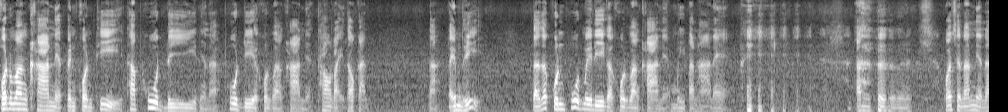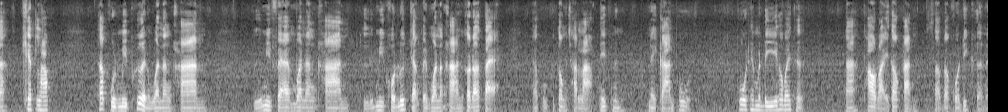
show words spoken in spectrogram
คนวังคารเนี่ยเป็นคนที่ถ้าพูดดีเนี่ยนะพูดดีกับคนวังคารเนี่ยเท่าไหร่เท่ากันนะเต็มที่ แต่ถ้าคุณพูดไม่ดีกับคนวังคารเนี่ยมีปัญหาแน่ เพราะฉะนั้นเนี่ยนะเคล็ดลับถ้าคุณมีเพื่อนวันอังคาร หรือมีแฟนวันอังคาร หรือมีคนรู้จักเป็นวันอังคารก็แล้วแต่นะคุณก็ต้องฉลาดนิดนึงในการพูด พูดให้มันดีเข้าไปเถอะนะเท่าไหร่เท่ากันสำหรับคนที่เกิดใน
